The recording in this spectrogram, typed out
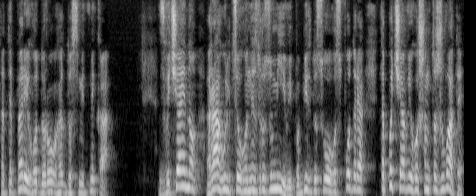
та тепер його дорога до смітника. Звичайно, Рагуль цього не зрозумів і побіг до свого господаря та почав його шантажувати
